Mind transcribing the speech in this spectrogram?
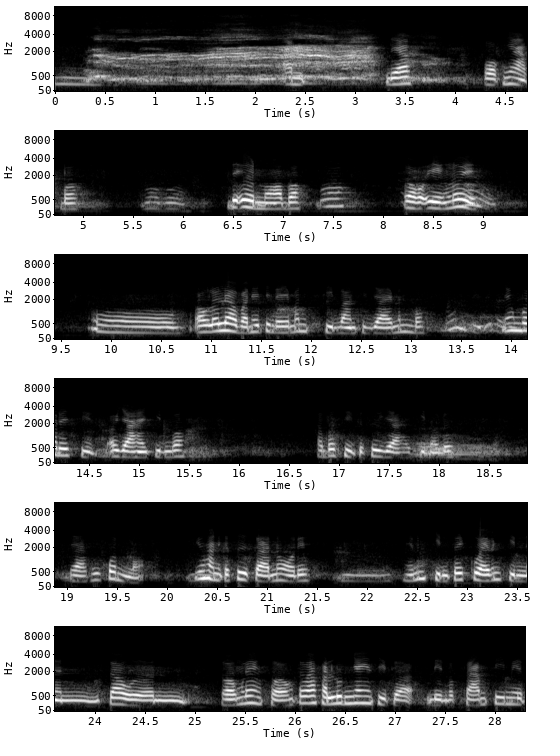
ืมอันเดี๋ยวออกยากบ่บ่บ่ได้เอิ้นหมอบ่บ่ออกเอาเองเลย โอ้ออกแล้วแล้วบัดนี้จังไดมันฉีดหวานฉีดยายมันบ่นั่นสิได้ยังบ่ได้ฉีดเอายาให้กินบ่ถ้าบ่ฉีดก็ซื้อยาให้กินเอาเด้อยาคือคนล่ะอยู่หันก็ซื้อกาโน่เด้อืม ให้มันกินใส่กล้วยมันกินนั่นเจ้าสองแรงสองแต่ว่าคันรุ่นใหญ่สิก็เล่นบักสามสี่เม็ด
